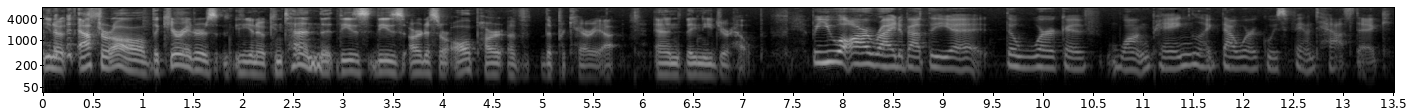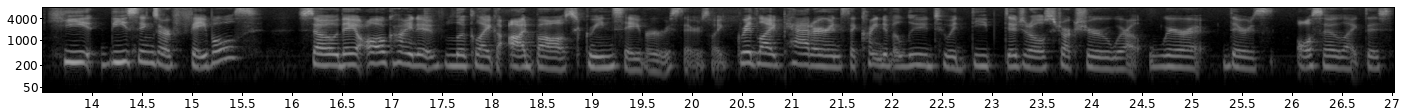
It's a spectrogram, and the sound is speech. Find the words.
you know, after all, the curators, you know, contend that these these artists are all part of the precariat and they need your help. But you are right about the uh, the work of Wang Ping. Like that work was fantastic. He these things are fables. So they all kind of look like oddball screensavers. There's like grid-like patterns that kind of allude to a deep digital structure where where there's also like this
